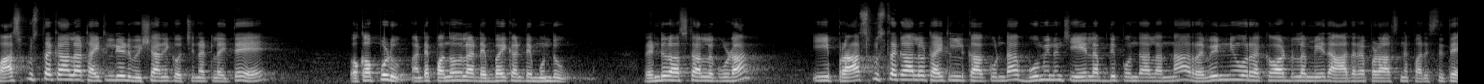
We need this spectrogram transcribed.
పాస్ పుస్తకాల టైటిల్ డీడ్ విషయానికి వచ్చినట్లయితే ఒకప్పుడు అంటే పంతొమ్మిది వందల డెబ్బై కంటే ముందు రెండు రాష్ట్రాల్లో కూడా ఈ ప్రాస్ పుస్తకాలు టైటిల్ కాకుండా భూమి నుంచి ఏ లబ్ధి పొందాలన్నా రెవెన్యూ రికార్డుల మీద ఆధారపడాల్సిన పరిస్థితే.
